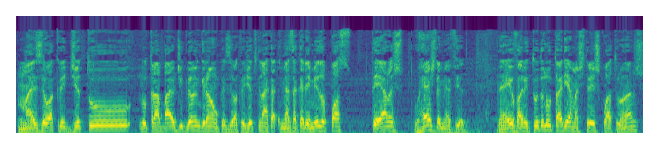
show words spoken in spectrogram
Mas eu acredito no trabalho de grão em grão, quer dizer, eu acredito que nas academias eu posso ter elas pro resto da minha vida. Né? E o Vale Tudo eu lutaria mais 3, 4 anos.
